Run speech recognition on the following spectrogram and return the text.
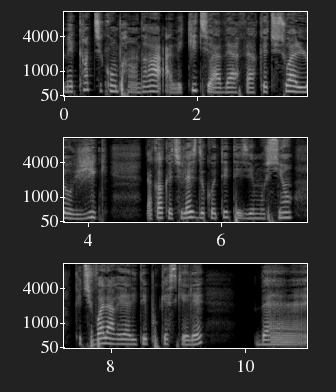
mais quand tu comprendras avec qui tu avais affaire, que tu sois logique, d'accord, que tu laisses de côté tes émotions, que tu vois la réalité pour qu'est-ce qu'elle est, ben,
